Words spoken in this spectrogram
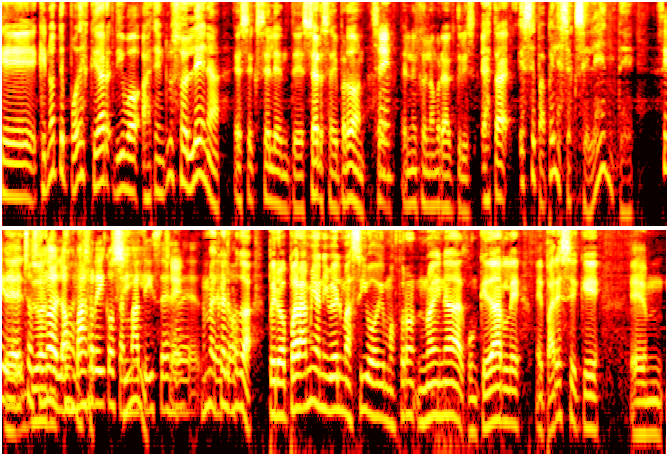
Que, que no te podés quedar, digo, hasta incluso Lena es excelente, Cersei, perdón, Sí. el no dijo el nombre de la actriz, hasta ese papel es excelente. Sí, de Eh, hecho es uno de los más ricos en matices. sí. de- No me de cae la. Pero para mí a nivel masivo Game of Thrones no hay nada con que darle. Me parece que em,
